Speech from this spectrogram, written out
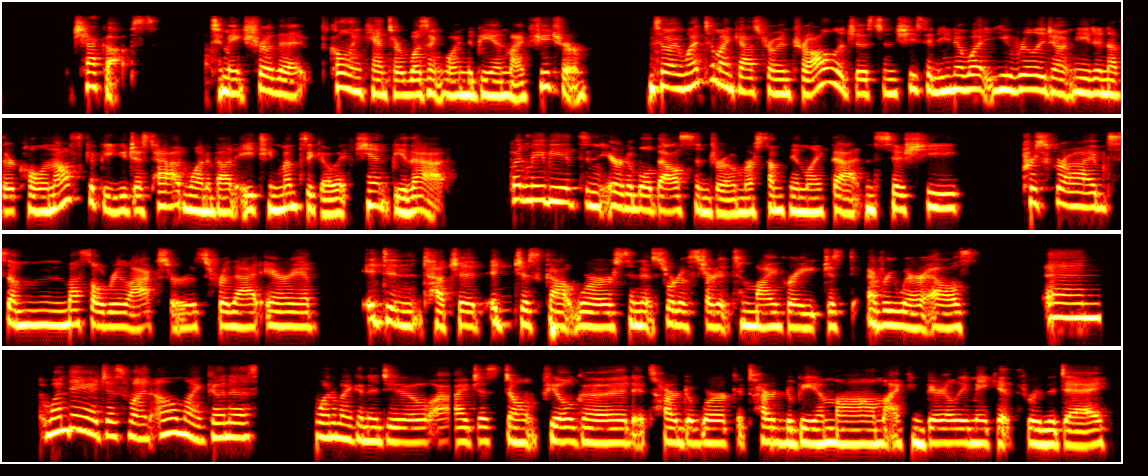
checkups to make sure that colon cancer wasn't going to be in my future. So I went to my gastroenterologist and she said, you know what? You really don't need another colonoscopy. You just had one about 18 months ago. It can't be that. But maybe it's an irritable bowel syndrome or something like that. And so she prescribed some muscle relaxers for that area. It didn't touch it. It just got worse and it sort of started to migrate just everywhere else. And one day I just went, oh my goodness, what am I going to do? I just don't feel good. It's hard to work. It's hard to be a mom. I can barely make it through the day.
